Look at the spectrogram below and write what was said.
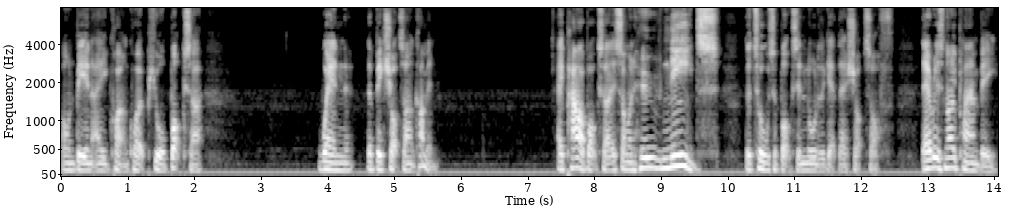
on being a quote unquote pure boxer when the big shots aren't coming. A power boxer is someone who needs the tools of boxing in order to get their shots off. There is no plan B.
